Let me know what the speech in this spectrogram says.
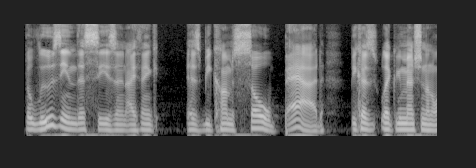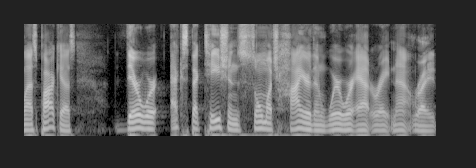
the losing this season, I think, has become so bad because, like we mentioned on the last podcast, there were expectations so much higher than where we're at right now. right.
